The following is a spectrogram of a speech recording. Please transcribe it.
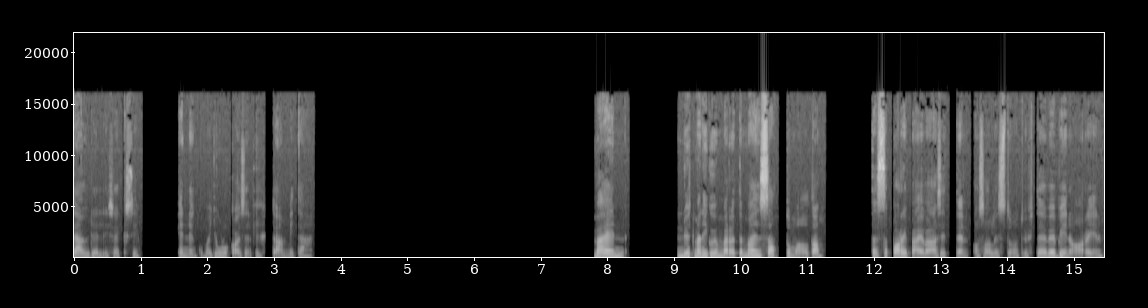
täydelliseksi ennen kuin mä julkaisen yhtään mitään. Mä en, nyt mä niinku ymmärrän, että mä en sattumalta tässä pari päivää sitten osallistunut yhteen webinaariin,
